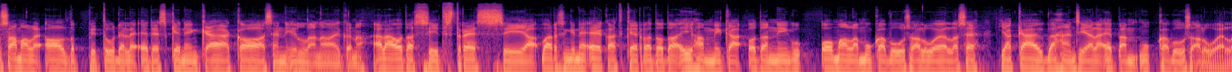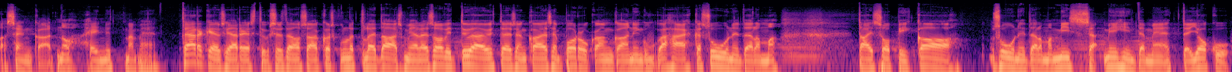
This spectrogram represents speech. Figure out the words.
samalle aaltopituudelle edes kenenkään kaasen illan aikana. Älä ota siitä stressiä ja varsinkin ne ekat kerrat ota ihan mikä, ota niinku omalla mukavuusalueella se ja käy vähän siellä epämukavuusalueella sen kanssa, että no hei nyt mä menen. Tärkeysjärjestyksestä osaa, koska mulle tulee taas mieleen, sovi työyhteisön kanssa ja sen porukan kanssa niin vähän ehkä suunnitelma tai sopikaa suunnitelma, missä, mihin te menette, joku,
